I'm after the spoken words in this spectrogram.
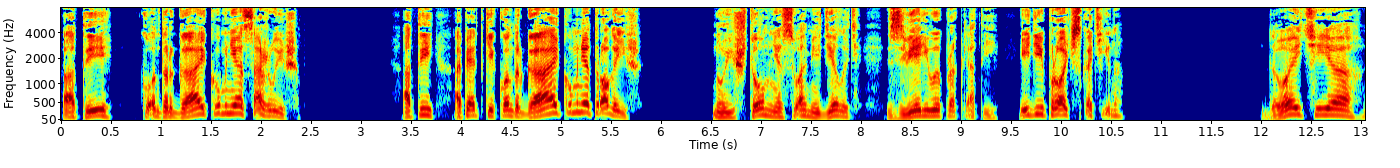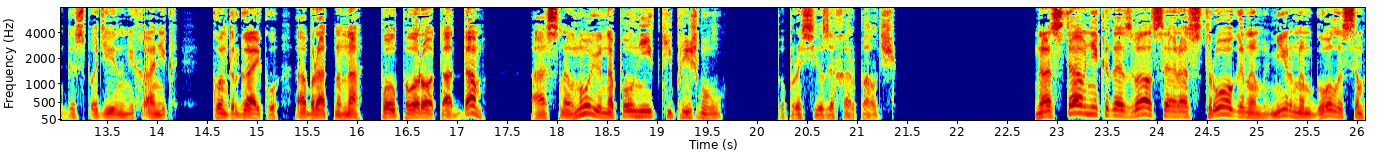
А ты контргайку мне осаживаешь. А ты опять-таки контргайку мне трогаешь. Ну и что мне с вами делать, звери вы проклятые? Иди прочь, скотина. Давайте я, господин механик, контргайку обратно на полповорота отдам, а основную на полнитки прижму, — попросил Захар Палыч. Наставник отозвался растроганным, мирным голосом,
